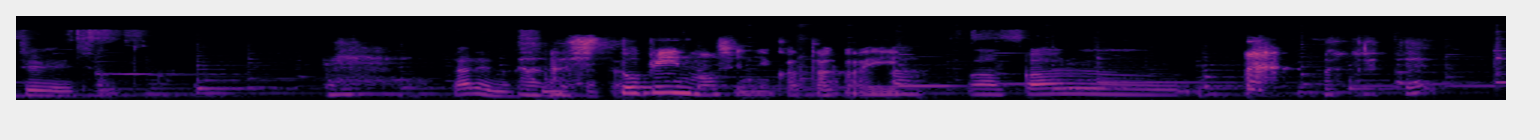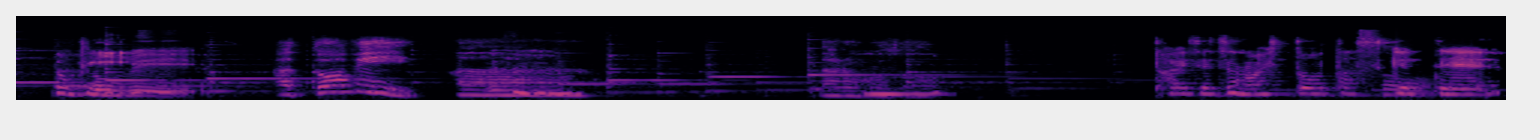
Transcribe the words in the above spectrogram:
シチュエーションとか。誰の死に私方ドビーの死に方がいい。あ、わかる。もう一回言って。ビー。あ、ドビー。うんなるほど。うん大切な人を助けて、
